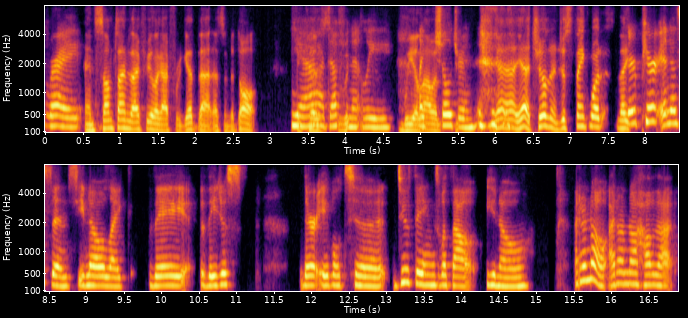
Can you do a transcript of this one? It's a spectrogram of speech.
right. And sometimes I feel like I forget that as an adult yeah definitely we, we allow like children yeah yeah children just think what like they're pure innocence you know like they they just they're able to do things without you know I don't know. I don't know how that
